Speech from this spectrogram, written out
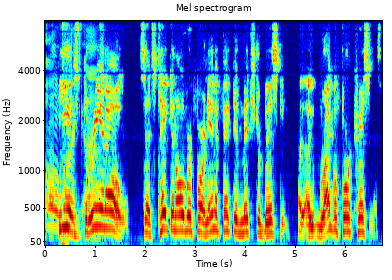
Oh He is three and zero oh since taking over for an ineffective Mitch Trubisky uh, uh, right before Christmas.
